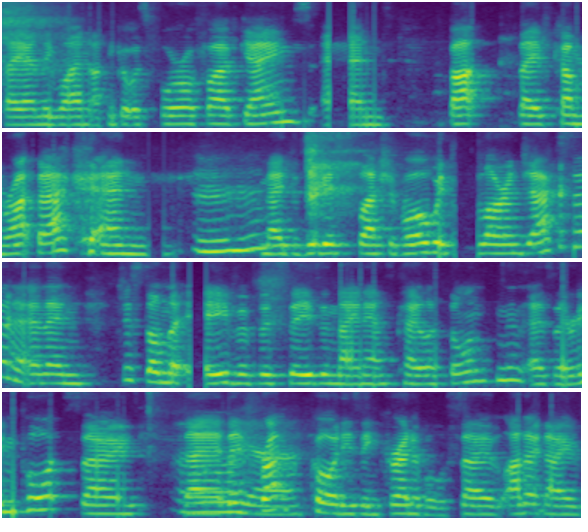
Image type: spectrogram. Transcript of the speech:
they only won, I think it was four or five games. And but they've come right back and mm-hmm. made the biggest splash of all with Lauren Jackson. And then just on the eve of the season, they announced Kayla Thornton as their import. So they, oh, their yeah. front court is incredible. So I don't know.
